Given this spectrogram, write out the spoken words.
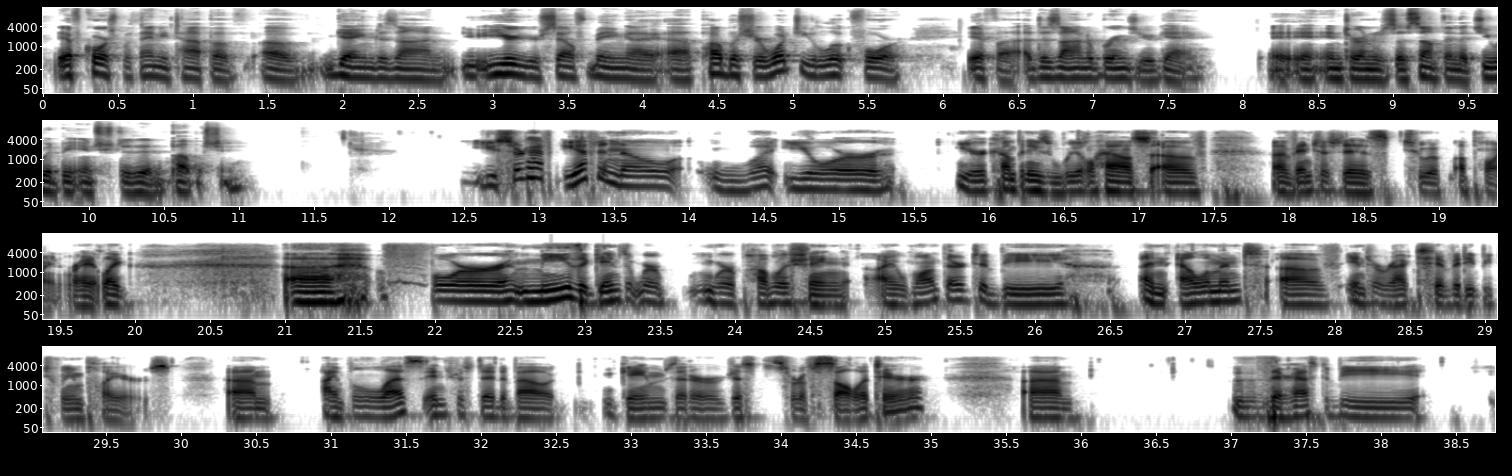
of course, with any type of, of game design, you're yourself being a, a publisher. What do you look for if a, a designer brings you a game in, in, terms of something that you would be interested in publishing? You sort of have you have to know what your your company's wheelhouse of of interest is to a, a point, right? Like uh, for me, the games that we're we're publishing, I want there to be an element of interactivity between players. Um, I'm less interested about games that are just sort of solitaire. Um, there has to be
